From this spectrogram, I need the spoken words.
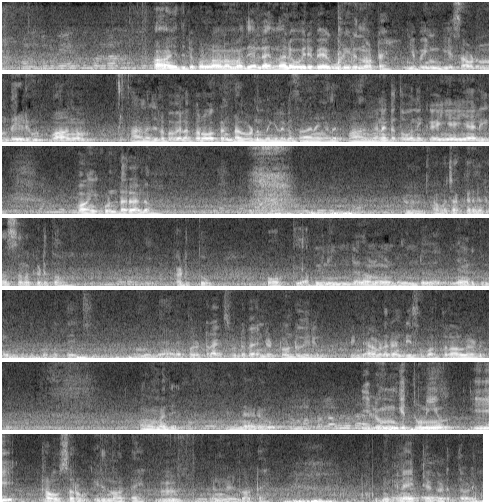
ആ ഇതിൽ കൊള്ളാവണം മതി. അല്ല എന്നാലും ഒരു ബാഗ് കൂടി ഇരുന്നോട്ടെ. ഇനിയിപ്പോൾ ഇൻ കേസ് അവിടെ നിന്ന് എന്തെങ്കിലും വാങ്ങാം. സാധനം ചിലപ്പോൾ വിലക്കുറവൊക്കെ ഉണ്ടാവും ഇവിടെ എന്തെങ്കിലുമൊക്കെ സാധനങ്ങൾ വാങ്ങാനൊക്കെ തോന്നിക്കഴിഞ്ഞ് കഴിഞ്ഞാൽ വാങ്ങിക്കൊണ്ടുവരാമല്ലോ അപ്പോൾ ചക്കരന്റെ ഡ്രസ്സുകളൊക്കെ എടുത്തോ? എടുത്തു. ഓക്കെ അപ്പോൾ ഇനി ഇന്റെതാണ് വേണ്ടത്. ഇന്റെത് ഞാൻ എടുത്തിട്ടുണ്ട് ഇപ്പോൾ പ്രത്യേകിച്ച് ഒന്നുമില്ല ഞാനിപ്പോൾ ഒരു ട്രാക്ക് സൂട്ട് പാന്റ് ഇട്ടുകൊണ്ട് വരും. പിന്നെ അവിടെ രണ്ട് ദിവസം പുറത്തുള്ള എടുക്കും. അത് മതി. പിന്നെ ഒരു ഈ ലുങ്കി തുണിയും ഈ ട്രൗസറും ഇരുന്നോട്ടെ. ഇരുന്നോട്ടെ. നിങ്ങൾക്ക് നൈറ്റ് ഒക്കെ എടുത്തോളി.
